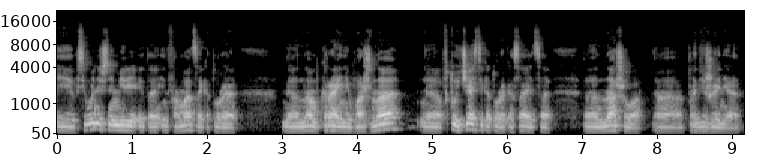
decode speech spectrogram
И в сегодняшнем мире это информация, которая нам крайне важна в той части, которая касается нашего продвижения,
